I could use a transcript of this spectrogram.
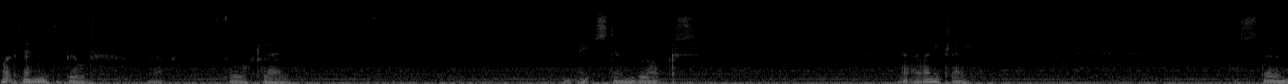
What do they need to build that for clay? Eight stone blocks. Don't have any clay. Or stone.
